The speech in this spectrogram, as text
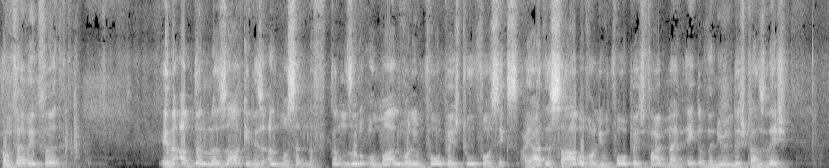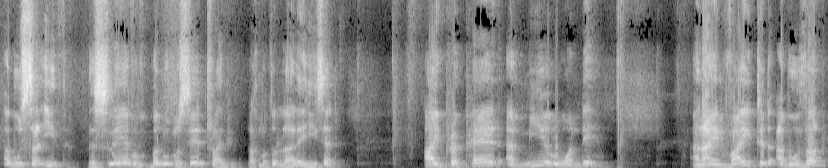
confirming further. In Abdul Razak in his Al Musannaf, Kanzul Umal, volume 4, page 246, Hayat al Sahaba, volume 4, page 598 of the New English Translation, Abu Sa'id, the slave of Banu Usaid tribe, Rahmatullah alayhi, he said, I prepared a meal one day and I invited Abu Dhar,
